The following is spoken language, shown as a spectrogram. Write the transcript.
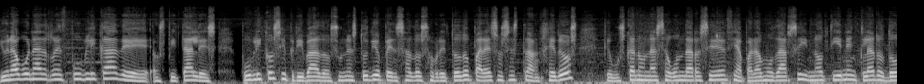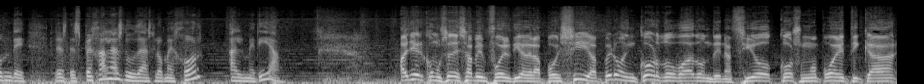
Y una buena red pública de hospitales públicos y privados. Un estudio pensado sobre todo para esos extranjeros que buscan una segunda residencia para mudarse y no tienen claro dónde. Les despejan las dudas. Lo mejor, Almería. Ayer, como ustedes saben, fue el Día de la Poesía, pero en Córdoba, donde nació Cosmo Poética,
